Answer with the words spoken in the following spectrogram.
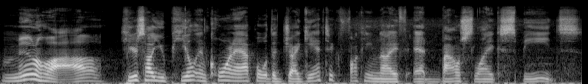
Meanwhile, here's how you peel and core an apple with a gigantic fucking knife at Bouse-like speeds.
